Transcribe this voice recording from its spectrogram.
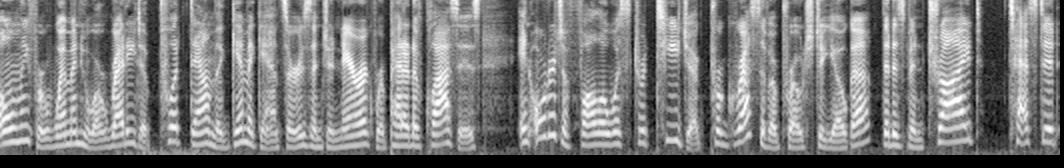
only for women who are ready to put down the gimmick answers and generic repetitive classes in order to follow a strategic, progressive approach to yoga that has been tried, tested,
